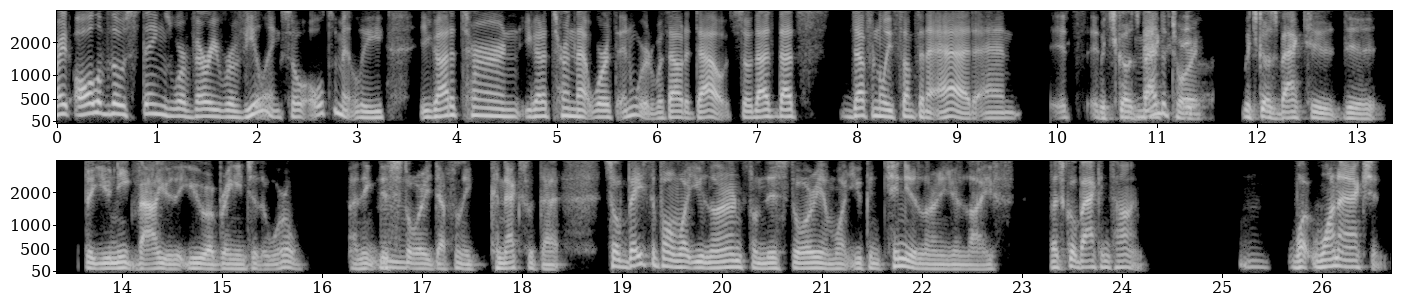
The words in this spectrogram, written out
Right? All of those things were very revealing. So ultimately you got to turn you got to turn that worth inward without a doubt. So that that's definitely something to add and it's it's which goes mandatory back to, which goes back to the the unique value that you are bringing to the world. I think this mm. story definitely connects with that. So based upon what you learned from this story and what you continue to learn in your life let's go back in time. Mm. what one action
